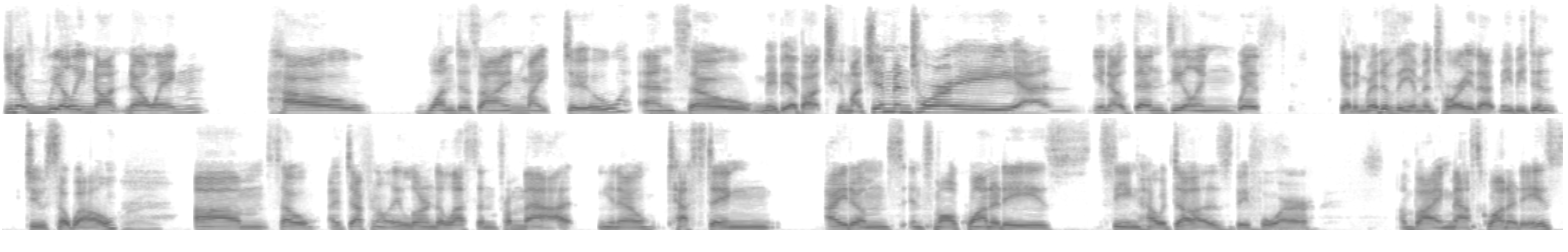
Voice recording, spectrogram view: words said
you know, really not knowing how one design might do, and mm. so maybe I bought too much inventory, mm-hmm. and you know, then dealing with getting rid of the inventory that maybe didn't do so well. Right. Um, so I've definitely learned a lesson from that, you know, testing items in small quantities, seeing how it does before mm-hmm. I'm buying mass quantities.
